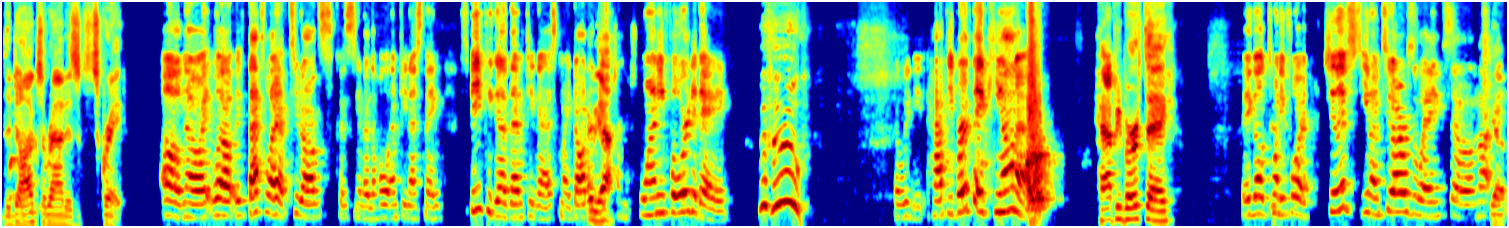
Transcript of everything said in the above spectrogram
the dogs around is great. Oh no! Well, that's why I have two dogs because you know the whole empty nest thing. Speaking of empty nest, my daughter oh, yeah. just turned 24 today. Woohoo! So we need happy birthday, Kiana. Happy birthday. Big old 24. She lives, you know, two hours away, so I'm not yep.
